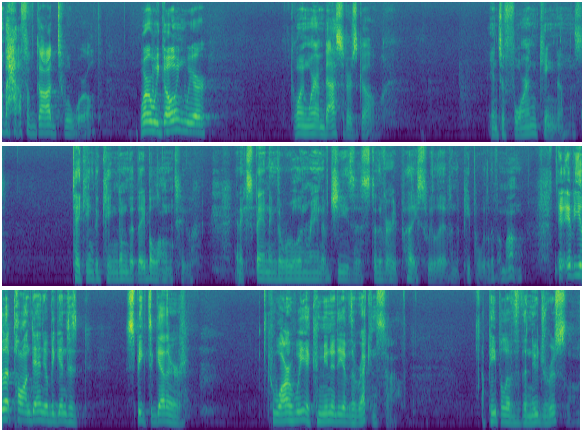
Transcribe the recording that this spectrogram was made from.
on behalf of God to a world. Where are we going? We are going where ambassadors go into foreign kingdoms, taking the kingdom that they belong to and expanding the rule and reign of Jesus to the very place we live and the people we live among. If you let Paul and Daniel begin to speak together, who are we? A community of the reconciled, a people of the New Jerusalem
